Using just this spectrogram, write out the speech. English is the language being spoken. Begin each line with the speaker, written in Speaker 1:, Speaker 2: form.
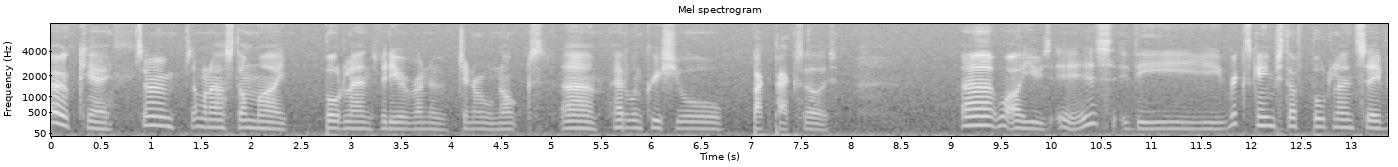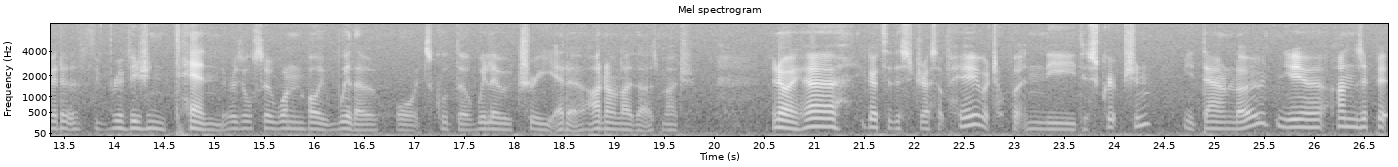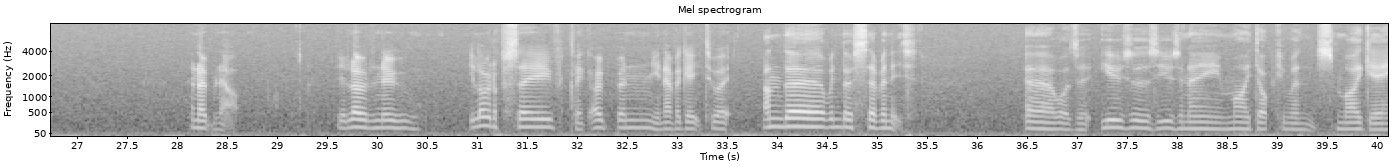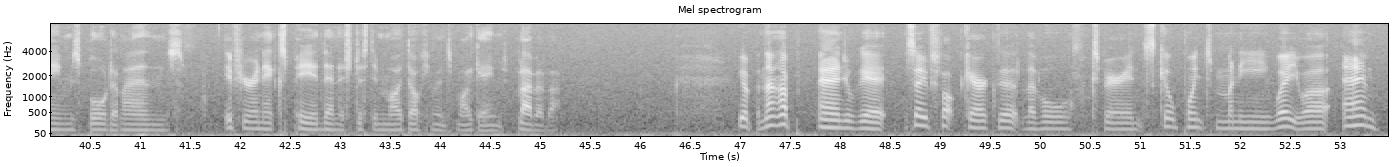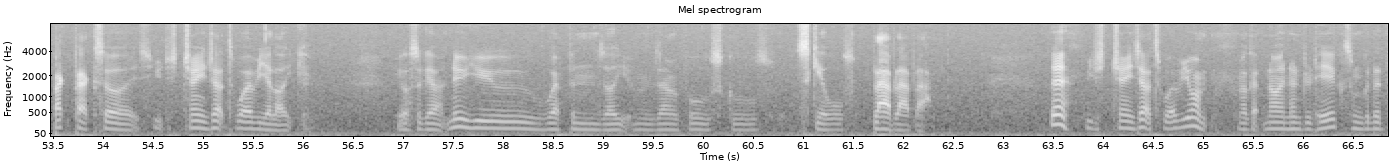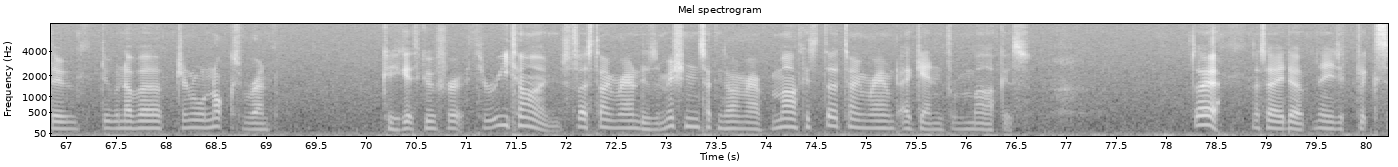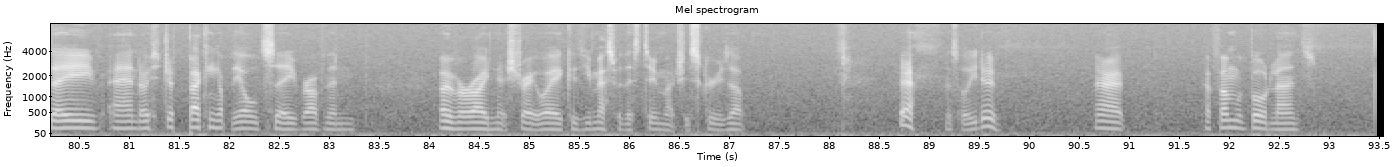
Speaker 1: Okay, so someone asked on my Borderlands video run of General Knoxx, uh, how to increase your backpack size. Uh, what I use is the Rick's Game Stuff Borderlands Save Editor Revision 10. There is also one by Willow, or it's called the Willow Tree Editor. I don't like that as much. Anyway, uh, you go to this address up here, which I'll put in the description. You download, you unzip it, and open it up. You load a new, you load up a save, click open, you navigate to it. Under Windows 7 it's, uh, what is it, users, username, my documents, my games, Borderlands. If you're in XP then it's just in my documents, my games, blah blah blah. You open that up and you'll get save slot, character, level, experience, skill points, money, where you are, and backpack size. You just change that to whatever you like. You also got new U, weapons, items, ammo schools, skills, blah blah blah. There, you just change that to whatever you want. I got 900 here because I'm going to do do another General Knoxx run. Because you get to go for it three times. First time round is a mission, second time round from Marcus, third time round again from Marcus. So yeah, that's how you do it. Then you just click save, and I just backing up the old save rather than overriding it straight away because you mess with this too much it screws up. Yeah, that's all you do. Alright, have fun with Borderlands.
